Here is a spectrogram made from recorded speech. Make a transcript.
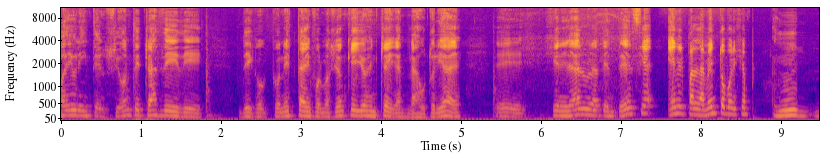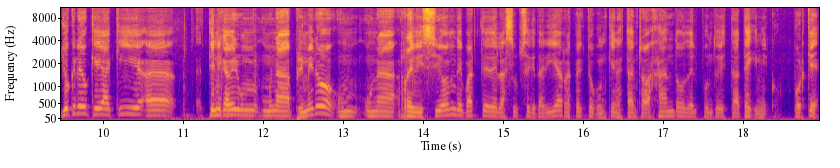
hay una intención detrás de, de, con esta información que ellos entregan, las autoridades? Eh, generar una tendencia en el Parlamento, por ejemplo? Mm, yo creo que aquí ah, tiene que haber una primero una revisión de parte de la subsecretaría respecto con quién están trabajando desde el punto de vista técnico. ¿Por qué?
